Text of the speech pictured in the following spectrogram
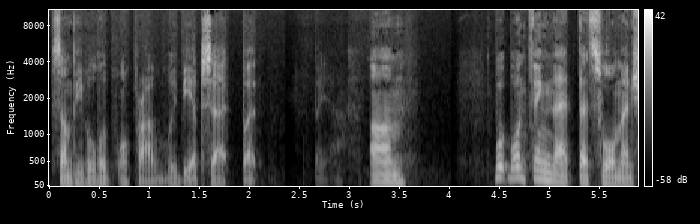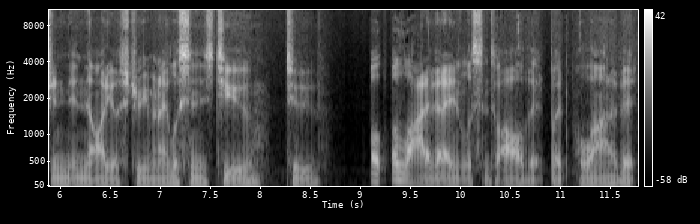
some people will, will probably be upset. But, but yeah. Um, one thing that that Swole mentioned in the audio stream, and I listened to to a, a, lot of it. I didn't listen to all of it, but a lot of it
